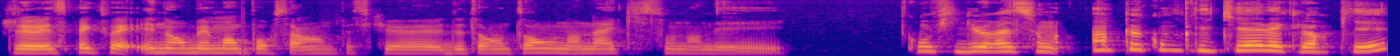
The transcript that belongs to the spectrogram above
je les respecte ouais, énormément pour ça. hein, parce que de temps en temps, on en a qui sont dans des configurations un peu compliquées avec leurs pieds,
